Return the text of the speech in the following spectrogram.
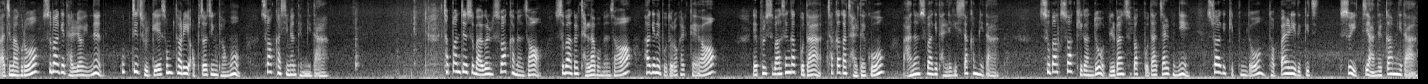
마지막으로 수박이 달려있는 꼭지 줄기의 솜털이 없어진 경우 수확하시면 됩니다. 첫 번째 수박을 수확하면서 수박을 잘라보면서 확인해 보도록 할게요. 애플 수박 생각보다 착과가 잘 되고 많은 수박이 달리기 시작합니다. 수박 수확 기간도 일반 수박보다 짧으니 수확의 기쁨도 더 빨리 느낄 수 있지 않을까 합니다.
